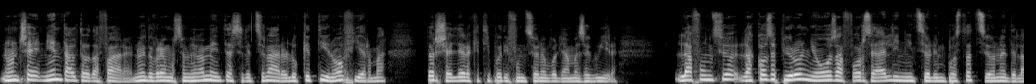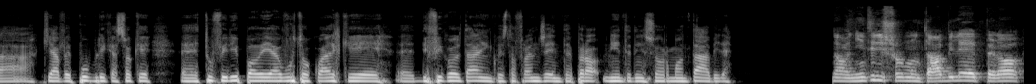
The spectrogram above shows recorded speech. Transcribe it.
non c'è nient'altro da fare. Noi dovremo semplicemente selezionare lucchettino o firma per scegliere che tipo di funzione vogliamo eseguire. La, funzio- la, cosa più rognosa forse è all'inizio l'impostazione della chiave pubblica. So che eh, tu, Filippo, avevi avuto qualche eh, difficoltà in questo frangente, però niente di insormontabile. No, niente di sormontabile, però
